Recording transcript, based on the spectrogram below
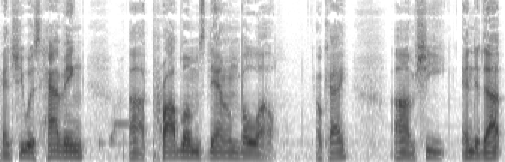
and she was having uh, problems down below. Okay, um, she ended up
